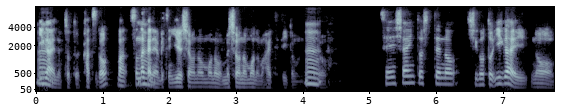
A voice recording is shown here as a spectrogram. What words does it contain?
うん。以外のちょっと活動、まあ、その中には別に有償のものも無償のものも入ってていいと思うんだけど、う正社員としての仕事以外の、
